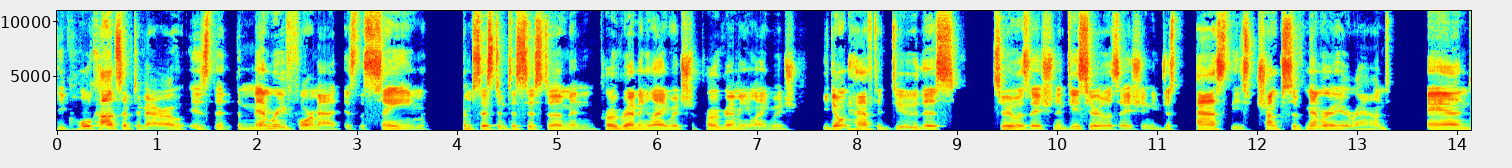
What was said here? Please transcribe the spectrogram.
the whole concept of Arrow is that the memory format is the same from system to system and programming language to programming language. You don't have to do this serialization and deserialization. You just pass these chunks of memory around, and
